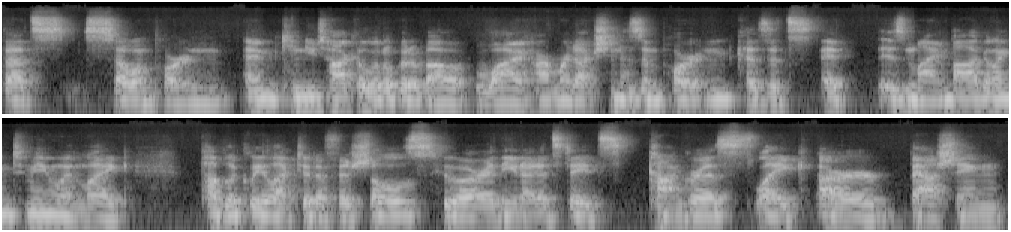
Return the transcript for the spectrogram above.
That's so important. And can you talk a little bit about why harm reduction is important? Because it's it is mind-boggling to me when like publicly elected officials who are in the United States Congress like are bashing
